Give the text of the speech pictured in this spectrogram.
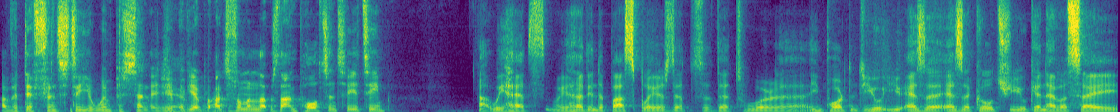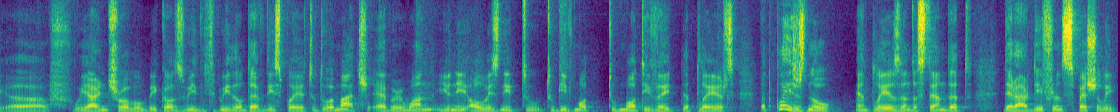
of a difference to your win percentage. Yeah, Have you ever wow. had someone that was that important to your team? Uh, we had we had in the past players that uh, that were uh, important. You, you as a as a coach, you can never say uh, we are in trouble because we we don't have this player to do a match. Everyone you need always need to to give mo- to motivate the players. But players know and players understand that there are differences, especially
